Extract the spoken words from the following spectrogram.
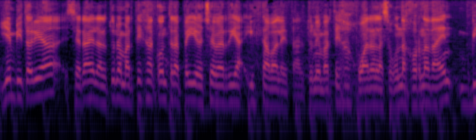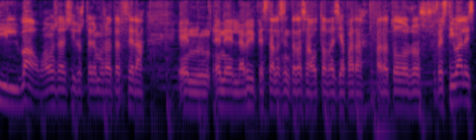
Y en Vitoria será el Altuna Martija contra Peyo Echeverría y Zabaleta. Altuna y Martija jugarán la segunda jornada en Bilbao. Vamos a ver si los tenemos la tercera en, el abril. Están las entradas agotadas ya para, para todos los festivales.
